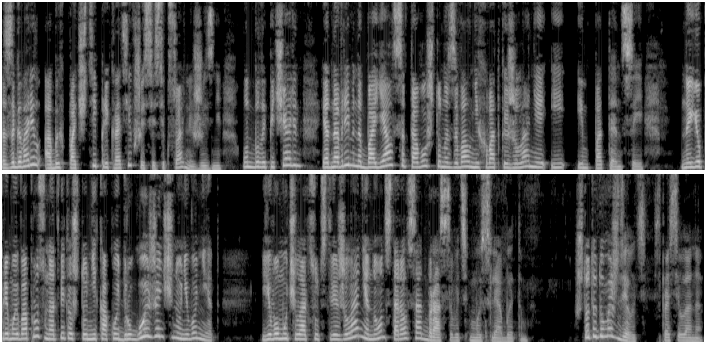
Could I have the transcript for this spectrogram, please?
заговорил об их почти прекратившейся сексуальной жизни. Он был опечален и одновременно боялся того, что называл нехваткой желания и импотенцией. На ее прямой вопрос он ответил, что никакой другой женщины у него нет. Его мучило отсутствие желания, но он старался отбрасывать мысли об этом. — Что ты думаешь делать? — спросила она.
